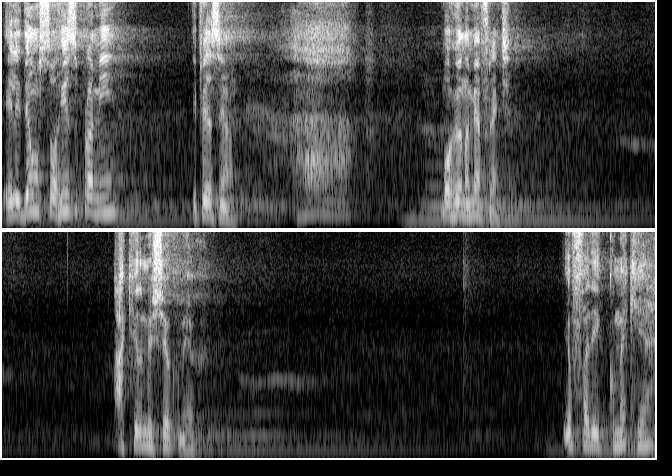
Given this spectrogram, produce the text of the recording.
Ele deu um sorriso para mim e fez assim: ó, morreu na minha frente. Aquilo mexeu comigo. Eu falei: como é que é?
